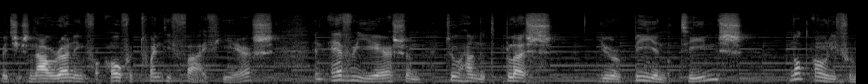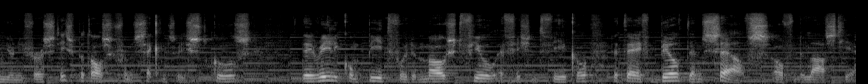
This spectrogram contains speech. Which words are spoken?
which is now running for over 25 years. And every year some 200 plus European teams not only from universities but also from secondary schools. They really compete for the most fuel efficient vehicle that they've built themselves over the last year.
